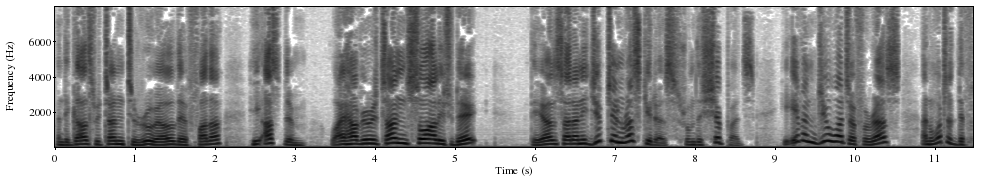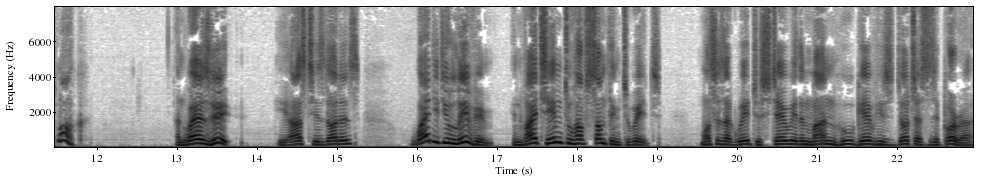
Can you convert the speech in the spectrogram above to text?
When the girls returned to Reuel, their father, he asked them, Why have you returned so early today? They answered, An Egyptian rescued us from the shepherds. He even drew water for us and watered the flock. And where is he? He asked his daughters. Why did you leave him? Invite him to have something to eat. Moses agreed to stay with the man who gave his daughter Zipporah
